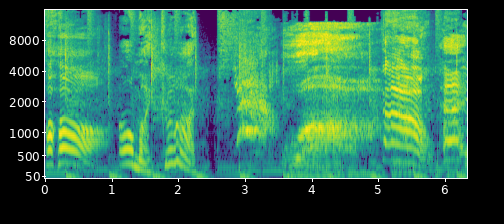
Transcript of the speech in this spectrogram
Ha ha! Oh my god. Yeah! Wow! Go! Hey!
